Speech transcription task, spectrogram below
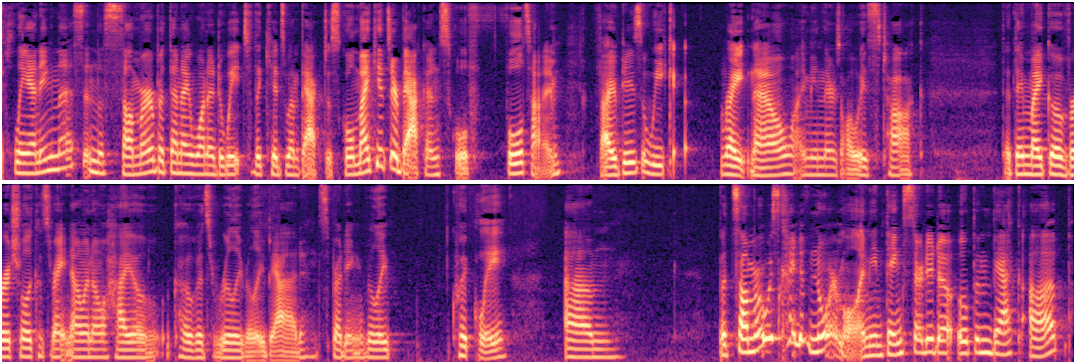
planning this in the summer, but then I wanted to wait till the kids went back to school. My kids are back in school full time, five days a week right now. I mean, there's always talk that they might go virtual because right now in Ohio, COVID's really, really bad spreading really quickly. Um, but summer was kind of normal. I mean, things started to open back up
